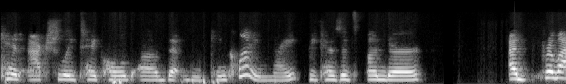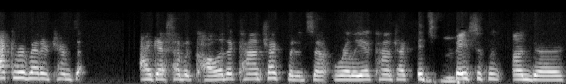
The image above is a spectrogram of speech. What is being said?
can actually take hold of that we can claim, right? Because it's under, I, for lack of a better term, I guess I would call it a contract, but it's not really a contract. It's mm-hmm. basically under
